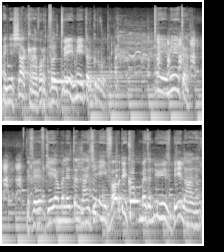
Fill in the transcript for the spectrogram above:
en je chakra wordt wel 2 meter groter. 2 meter! De 5G-amuletten laat je eenvoudig op met een USB-lader.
